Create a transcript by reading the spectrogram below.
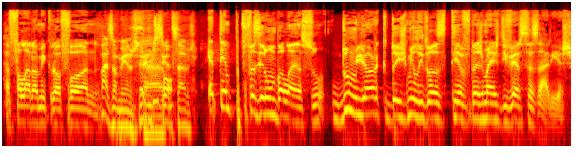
a falar ao microfone. Mais ou menos. É decente, sabes? É tempo de fazer um balanço do melhor que 2012 teve nas mais diversas áreas.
